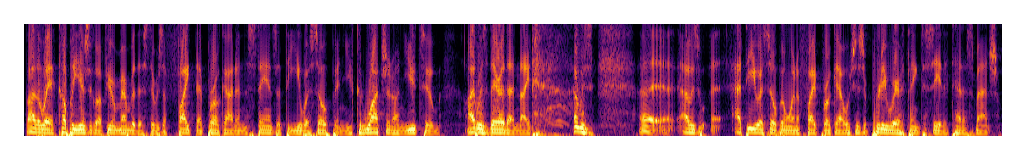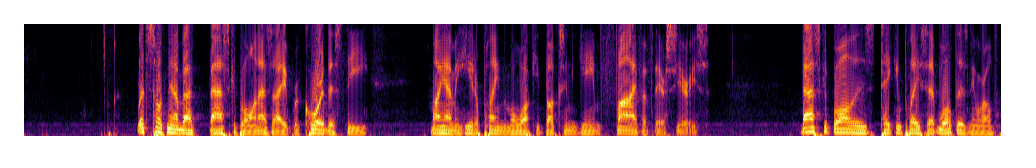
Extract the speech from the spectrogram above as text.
By the way, a couple years ago, if you remember this, there was a fight that broke out in the stands at the U.S. Open. You could watch it on YouTube. I was there that night. I was uh, I was at the U.S. Open when a fight broke out, which is a pretty rare thing to see at a tennis match. Let's talk now about basketball. And as I record this, the Miami Heat are playing the Milwaukee Bucks in Game Five of their series. Basketball is taking place at Walt Disney World.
